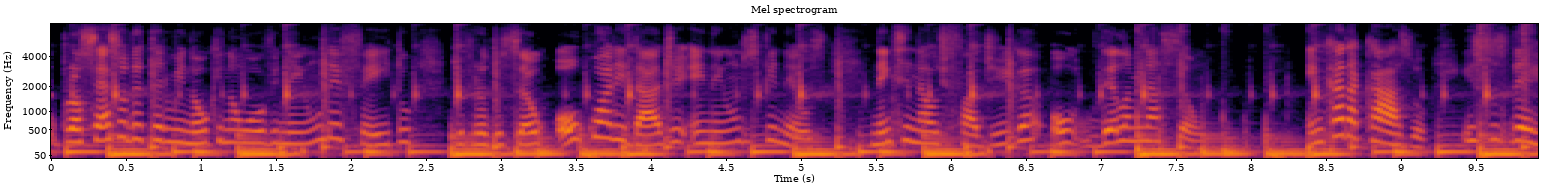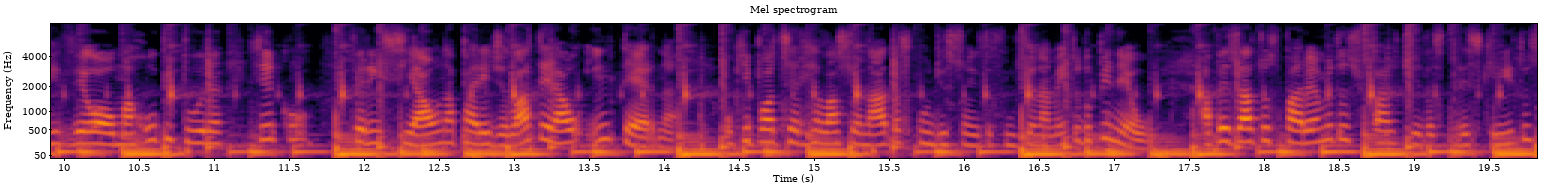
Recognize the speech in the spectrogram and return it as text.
o processo determinou que não houve nenhum defeito de produção ou qualidade em nenhum dos pneus, nem sinal de fadiga ou delaminação. Em cada caso, isso se deveu a uma ruptura circunferencial na parede lateral interna, o que pode ser relacionado às condições do funcionamento do pneu, apesar dos parâmetros de partidas prescritos,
